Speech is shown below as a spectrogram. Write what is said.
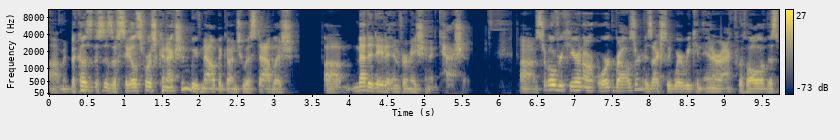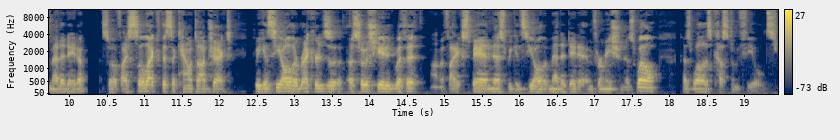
Um, and because this is a Salesforce connection, we've now begun to establish um, metadata information and cache it. Uh, so over here in our org browser is actually where we can interact with all of this metadata. So if I select this account object, we can see all the records associated with it. Um, if I expand this, we can see all the metadata information as well, as well as custom fields.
